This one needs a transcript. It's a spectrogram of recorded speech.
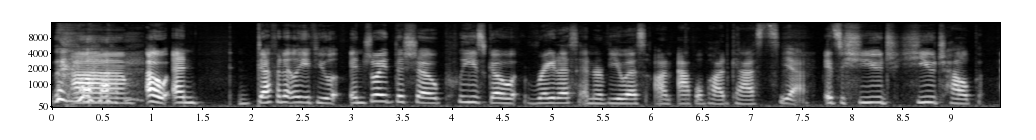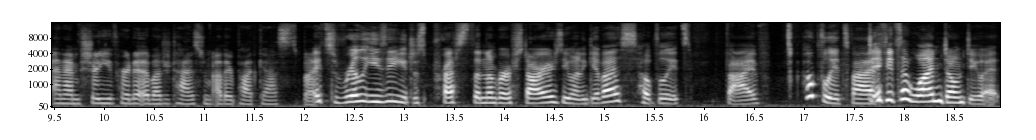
Um, oh, and definitely, if you enjoyed the show, please go rate us and review us on Apple Podcasts. Yeah. It's a huge, huge help, and I'm sure you've heard it a bunch of times from other podcasts. But It's really easy. You just press the number of stars you want to give us. Hopefully it's five. hopefully, it's five. If it's a one, don't do it.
